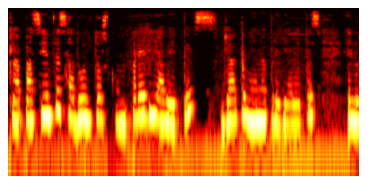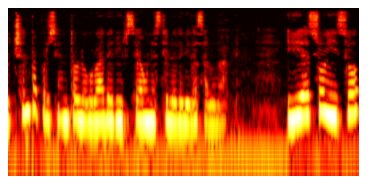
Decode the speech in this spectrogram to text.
que a pacientes adultos con prediabetes, ya tenían la prediabetes, el 80% logró adherirse a un estilo de vida saludable y eso hizo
